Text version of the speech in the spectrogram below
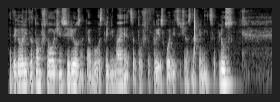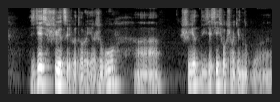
Это говорит о том, что очень серьезно как бы воспринимается то, что происходит сейчас на границе. Плюс здесь, в Швеции, в которой я живу, а, Швед... здесь есть, в общем, один ну,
